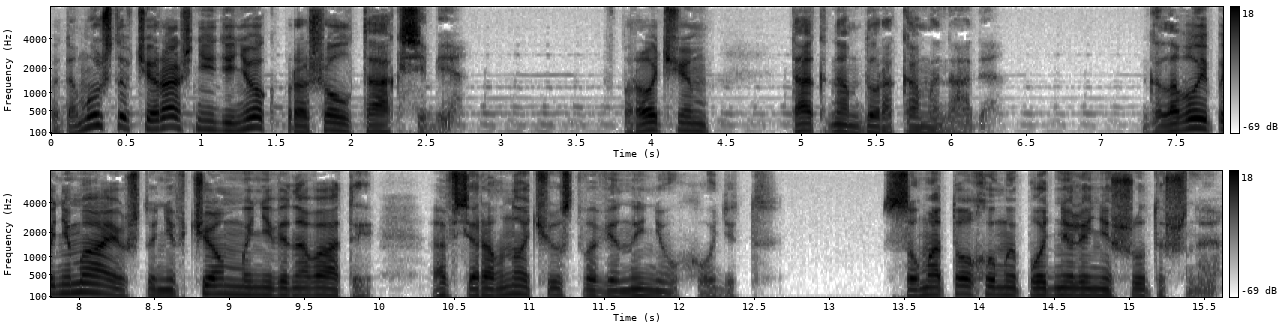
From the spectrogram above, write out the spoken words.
Потому что вчерашний денек прошел так себе. Впрочем, так нам, дуракам, и надо. Головой понимаю, что ни в чем мы не виноваты, а все равно чувство вины не уходит. Суматоху мы подняли нешуточно.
